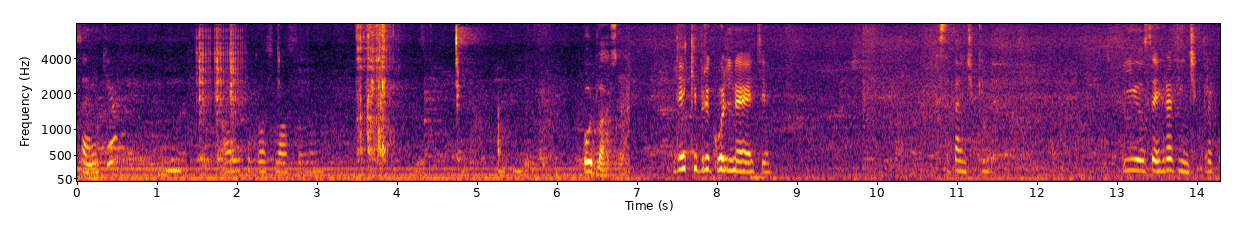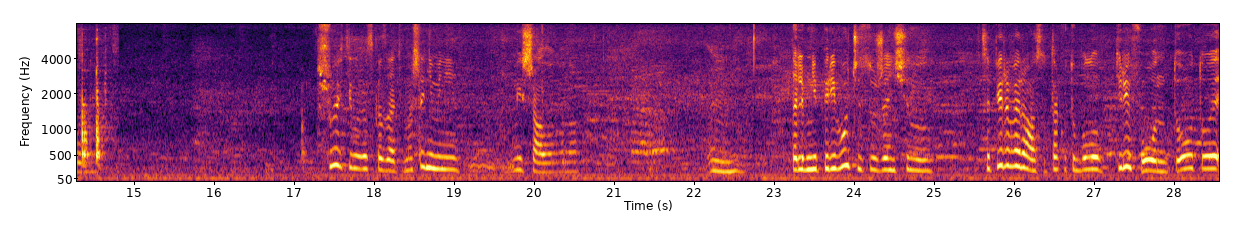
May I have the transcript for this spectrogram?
пластмассенки, а эти пластмассовые. Будь ласка. Які прикольні эти стаканчики. І оцей графінчик прикольний. Що я хотіла розказати? В машині мені мішало воно. М. Дали мені переводчицю женщину. Це перший раз. Вот так вот було телефон, то, то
